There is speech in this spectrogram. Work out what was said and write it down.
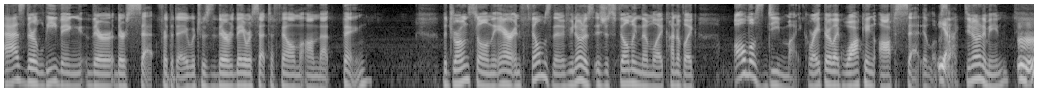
as they're leaving their their set for the day, which was their they were set to film on that thing, the drone's still in the air and films them. If you notice, is just filming them like kind of like almost D mic, right? They're like walking off set. It looks Yeah. like. Do you know what I mean? hmm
